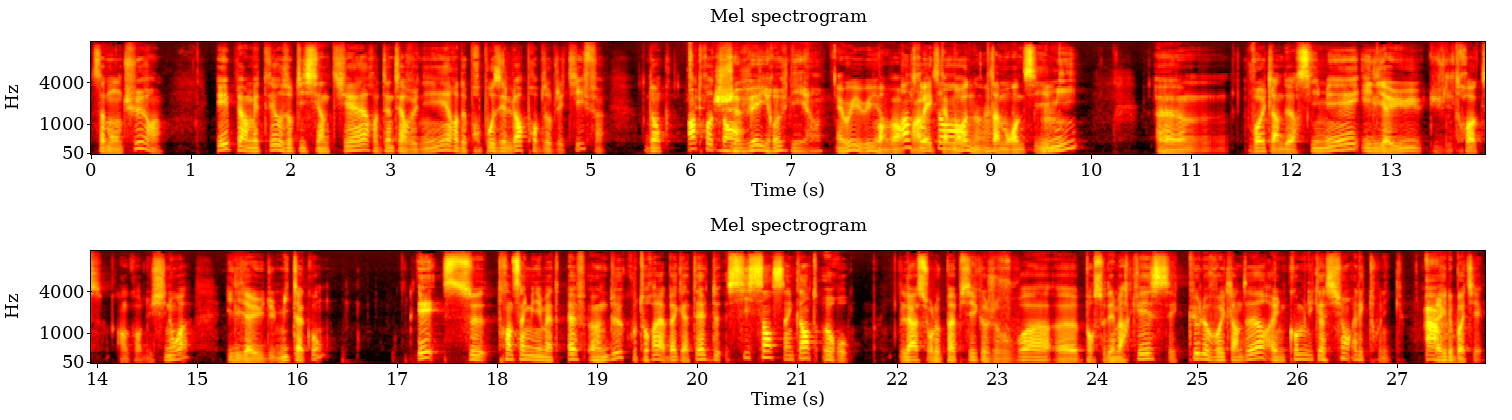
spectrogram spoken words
sa monture et permettait aux opticiens tiers d'intervenir, de proposer leurs propres objectifs. Donc, entre-temps, Je vais y revenir. Ah oui, oui, Bon, on va en parler avec Tamron. hein. Tamron s'y est mis. Euh, Voigtlander s'y met. Il y a eu du Viltrox, encore du chinois. Il y a eu du Mitacon. Et ce 35 mm f1.2 coûtera la bagatelle de 650 euros. Là, sur le papier que je vous vois euh, pour se démarquer, c'est que le Voigtlander a une communication électronique Ah, avec le boîtier.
